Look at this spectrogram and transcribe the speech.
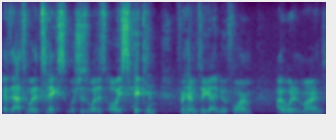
if that's what it takes, which is what it's always taken for him to get a new form, I wouldn't mind.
